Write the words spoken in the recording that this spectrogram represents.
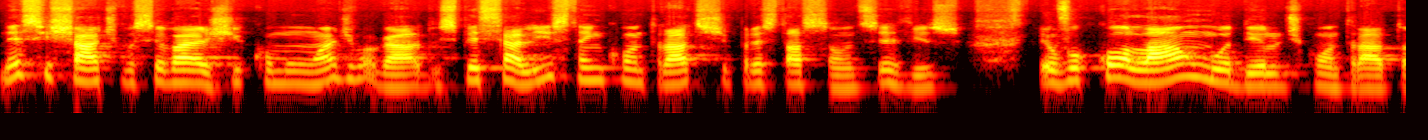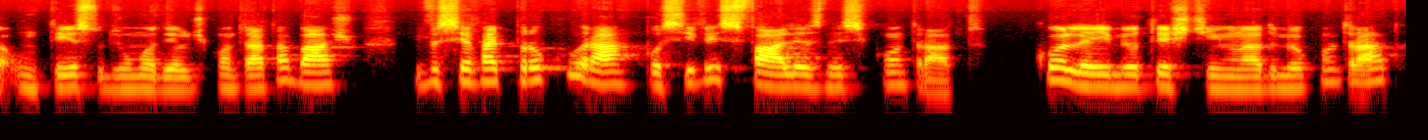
Nesse chat você vai agir como um advogado, especialista em contratos de prestação de serviço. Eu vou colar um modelo de contrato, um texto de um modelo de contrato abaixo, e você vai procurar possíveis falhas nesse contrato. Colei meu textinho lá do meu contrato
